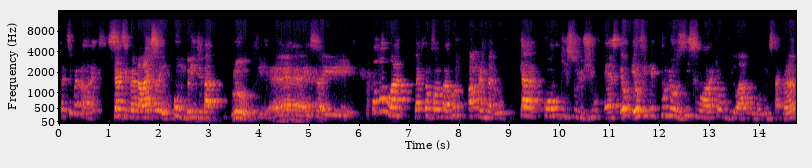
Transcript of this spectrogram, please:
150 likes. 150 likes aí, um brinde da Groove. É, isso aí. Então vamos lá, já que estamos falando da Groove, fala pra gente da Groove. Cara, como que surgiu essa? Eu, eu fiquei curiosíssimo na hora que eu vi lá no, no Instagram.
